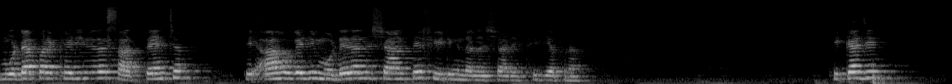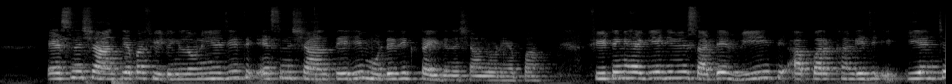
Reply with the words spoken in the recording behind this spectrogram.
ਮੋਢਾ ਪਰ ਰੱਖਿਆ ਜੀ ਇਹਨਾਂ ਦਾ 7 ਇੰਚ, ਤੇ ਆ ਹੋ ਗਿਆ ਜੀ ਮੋਢੇ ਦਾ ਨਿਸ਼ਾਨ ਤੇ ਫੀਟਿੰਗ ਦਾ ਨਿਸ਼ਾਨ ਇੱਥੇ ਜੀ ਆਪਣਾ। ਠੀਕ ਹੈ ਜੀ? ਇਸ ਨਿਸ਼ਾਨ ਤੇ ਆਪਾਂ ਫੀਟਿੰਗ ਲਾਉਣੀ ਹੈ ਜੀ ਤੇ ਇਸ ਨਿਸ਼ਾਨ ਤੇ ਹੀ ਮੋਢੇ ਦੀ ਕਟਾਈ ਦੇ ਨਿਸ਼ਾਨ ਲਾਉਣੇ ਆਪਾਂ। ਫੀਟਿੰਗ ਹੈਗੀ ਹੈ ਜਿਵੇਂ 20 ਤੇ ਆਪਾਂ ਰੱਖਾਂਗੇ ਜੀ 21 ਇੰਚ।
